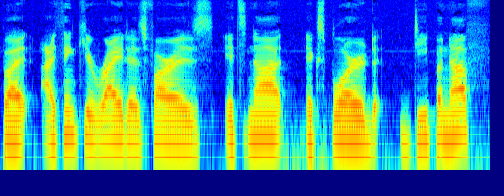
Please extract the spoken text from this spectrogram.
But I think you're right as far as it's not explored deep enough.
